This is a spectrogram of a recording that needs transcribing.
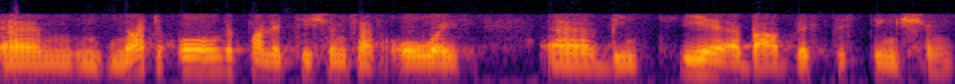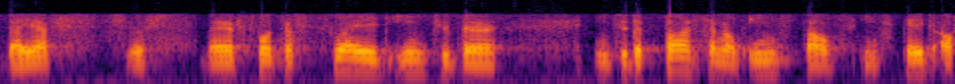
um, not all the politicians have always uh, been clear about this distinction. They have they have sort of swayed into the into the personal insults instead of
